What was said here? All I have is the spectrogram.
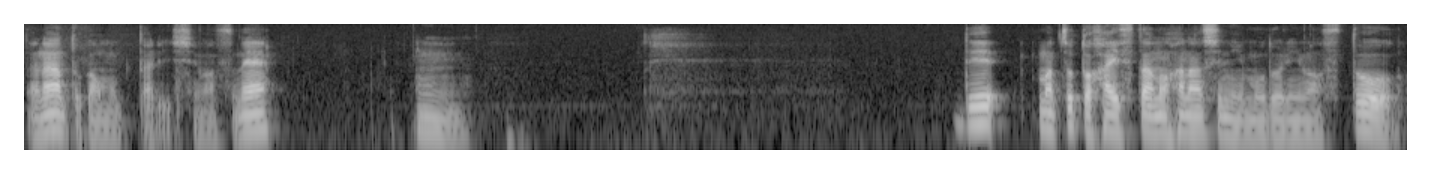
だなとか思ったりしますね。うん、で、まあ、ちょっとハイスタの話に戻りますと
